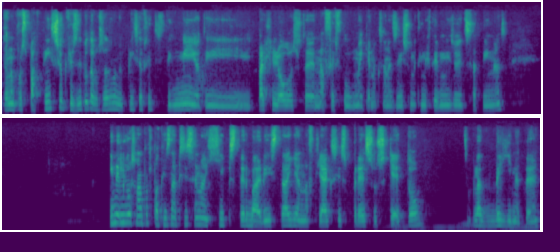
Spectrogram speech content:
το να προσπαθήσει οποιοδήποτε από εσάς να με πείσει αυτή τη στιγμή ότι υπάρχει λόγος ώστε να φερθούμε και να ξαναζήσουμε τη νυχτερινή ζωή της Αθήνας, είναι λίγο σαν να προσπαθείς να ψήσεις ένα hipster μπαρίστα για να φτιάξεις πρέσο σκέτο. Απλά δεν γίνεται.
